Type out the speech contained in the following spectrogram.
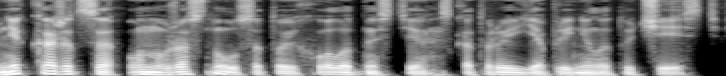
Мне кажется, он ужаснулся той холодности, с которой я принял эту честь.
